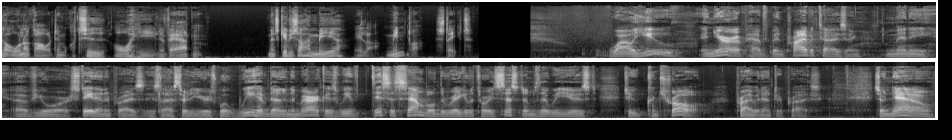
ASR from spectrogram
der undergraver demokratiet over hele verden. Men skal vi så have mere eller mindre stat? While you in Europe have been privatizing many of your state enterprises these last 30 years, what we have done in America is we've disassembled the regulatory systems that we used to control private enterprise. So now,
